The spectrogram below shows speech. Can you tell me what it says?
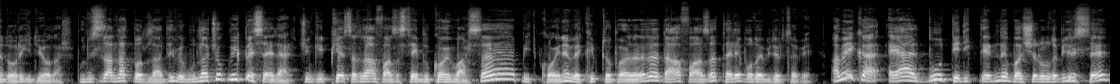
düzene doğru gidiyorlar. Bunu size anlatmadılar değil mi? Bunlar çok büyük meseleler. Çünkü piyasada daha fazla stable coin varsa Bitcoin'e ve kripto paralara da daha fazla talep olabilir tabii. Amerika eğer bu dediklerinde başarılı olabilirse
